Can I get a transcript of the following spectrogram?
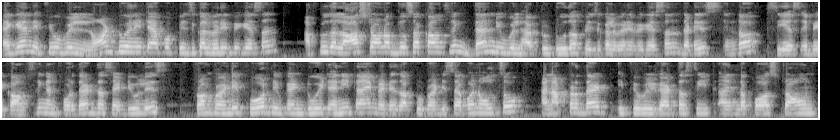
Again if you will not do any type of physical verification up to the last round of JoSAA counseling then you will have to do the physical verification that is in the CSAB counseling. And for that the schedule is from 24th you can do it anytime that is up to 27 also. And after that if you will get the seat in the first round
